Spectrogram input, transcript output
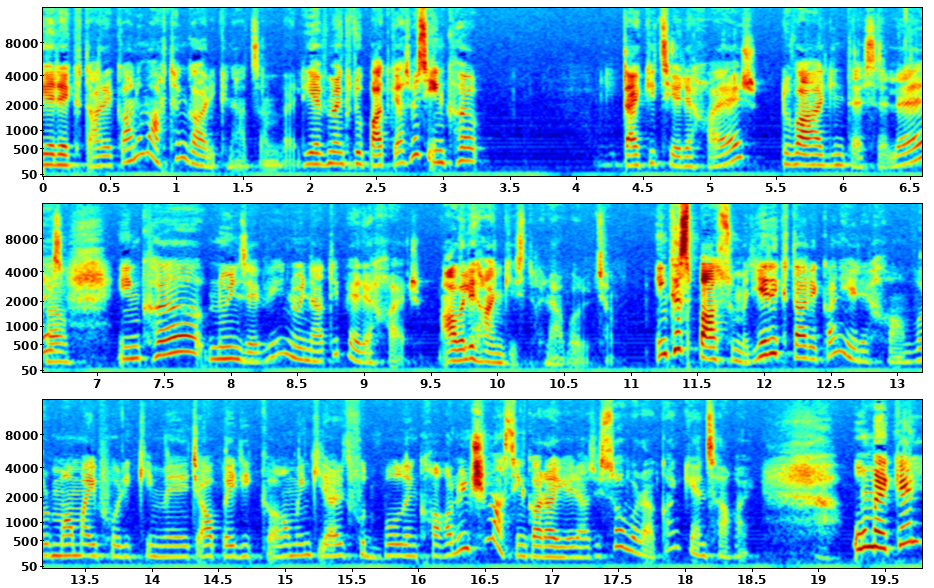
3 տարեկանում արդեն գարիկն է ծնվել եւ մենք դու պատկերացնում ես ինքը տակից երեխա էր, դու Վահագին տեսել ես, հա։ ինքը նույն ձևի, նույնատիպ երեխա էր, ավելի հանգիստ բնավորությամբ ինքը սպասում էր 3 տարեկան երեխան, որ մամայի փորիկի մեջ, ապերի կա, մենք իրար հետ ֆուտբոլ ենք խաղալու, ինչի մասին կարա երազի, սովորական կենցաղային։ Ու մեկ էլ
